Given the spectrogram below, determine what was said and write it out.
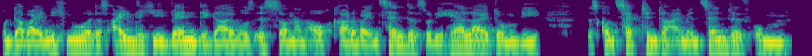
und dabei nicht nur das eigentliche Event, egal wo es ist, sondern auch gerade bei Incentives, so die Herleitung, die, das Konzept hinter einem Incentive, um,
